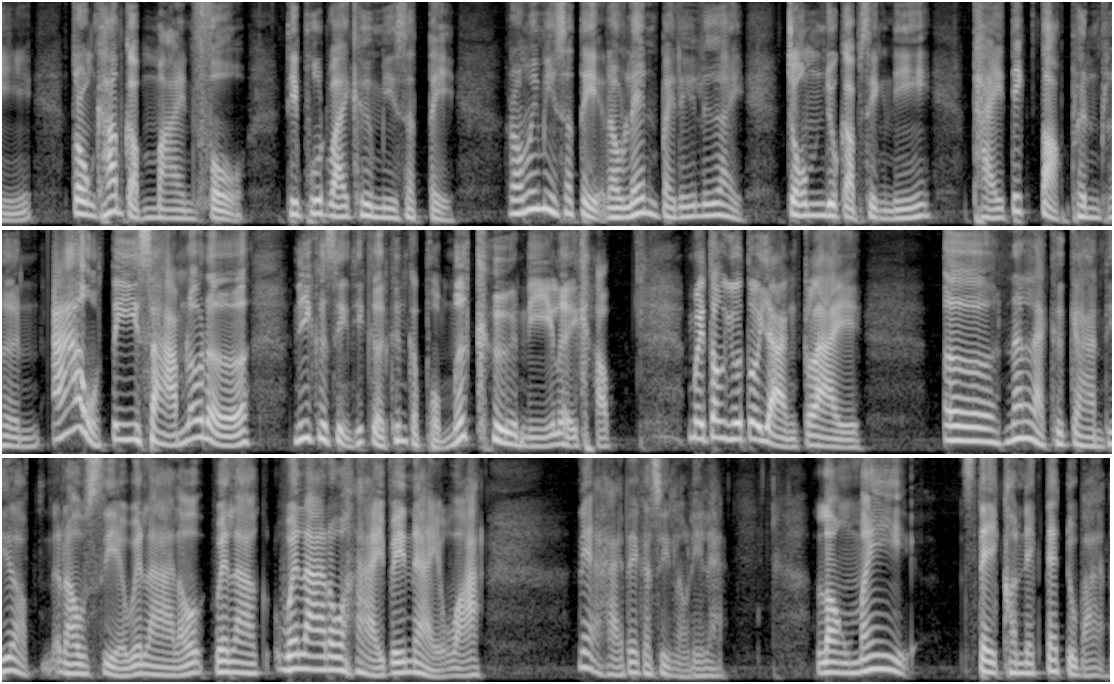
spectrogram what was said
นี้ ตรงข้ามกับ mindful ที่พูดไว้คือมีสติ เราไม่มีสติเราเล่นไปเรื่อยๆ จมอยู่กับสิ่งนี้ไถติ๊กตอกเพลินๆ อ้าว ตีสามแล้วเหรอ นี่คือสิ่งที่เกิดขึ้นกับผมเมื่อคืนนี้เลยครับ ไม่ต้องยกตัวอย่างไกล เออ นั่นแหละคือการที่แบบเราเสียเวลาแล้ว เวลาเวลาเราหายไปไหนวะ เนี่ยหายไปกับสิ่งเหล่านี้แหละ ลองไม่ stay connected ดูบ้าง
